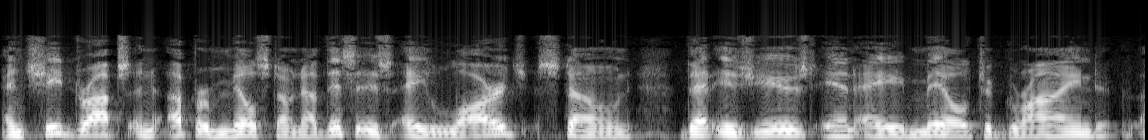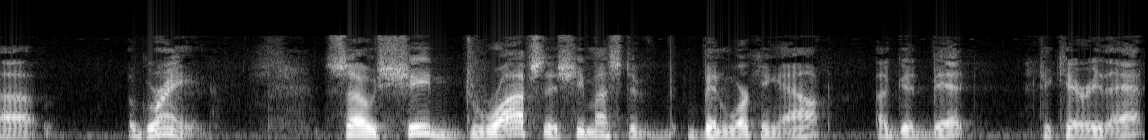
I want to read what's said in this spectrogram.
and she drops an upper millstone. Now, this is a large stone that is used in a mill to grind uh, grain. So she drops this. She must have been working out a good bit to carry that.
